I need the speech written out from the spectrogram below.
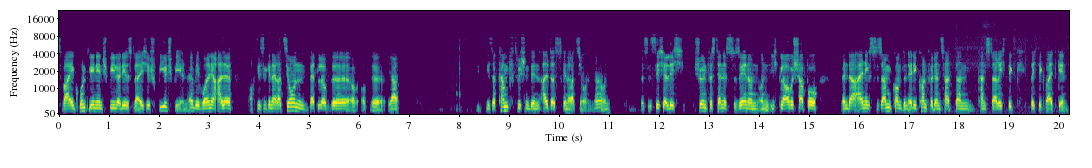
zwei Grundlinienspieler, die das gleiche Spiel spielen. Ne? Wir wollen ja alle auch diese Generation Battle of the, of the, ja, dieser Kampf zwischen den Altersgenerationen. Ne? Und das ist sicherlich schön fürs Tennis zu sehen. Und, und ich glaube, Chapeau, wenn da einiges zusammenkommt und er die Confidence hat, dann kann es da richtig, richtig weit gehen.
